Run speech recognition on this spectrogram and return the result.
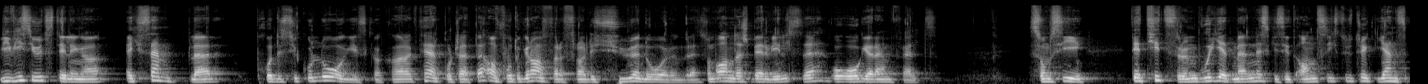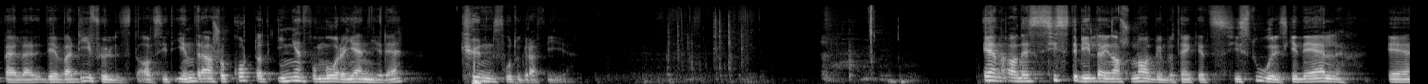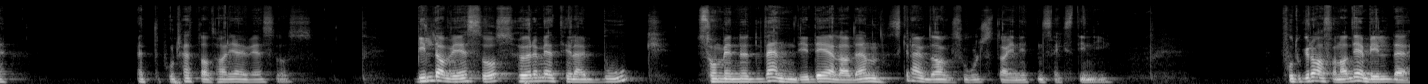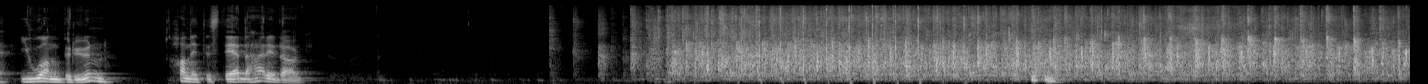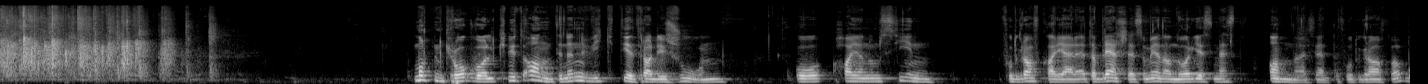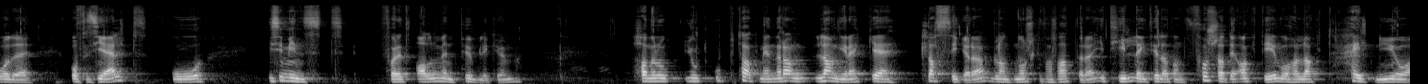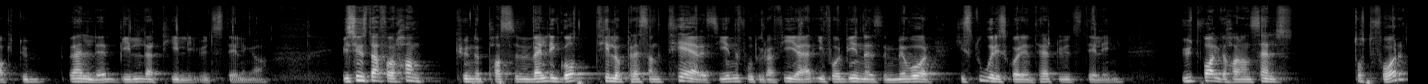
Vi viser i utstillinga eksempler på det psykologiske karakterportrettet av fotografer fra det 20. århundre, som Anders Behr Wilse og Åge Remfeldt, som sier det tidsrom hvor i et menneske sitt ansiktsuttrykk gjenspeiler det verdifulleste av sitt indre, er så kort at ingen formår å gjengi det, kun fotografiet. En av de siste bildene i Nasjonalbibliotekets historiske del er et portrett av Tarjei Vesaas. Bildet av Vesaas hører med til ei bok som en nødvendig del av den, skrev Dag Solstad i 1969. Fotografen av det bildet, Johan Brun, han er til stede her i dag. Morten Krogvold knytter an til denne viktige tradisjonen og har gjennom sin fotografkarriere etablert seg som en av Norges mest anerkjente fotografer, både offisielt og ikke minst for et allment publikum. Han har gjort opptak med en lang rekke klassikere blant norske forfattere, i tillegg til at han fortsatt er aktiv og har lagt helt nye og aktuelle bilder til i utstillinga. Vi syns derfor han kunne passe veldig godt til å presentere sine fotografier i forbindelse med vår historisk orienterte utstilling. Utvalget har han selv stått for,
